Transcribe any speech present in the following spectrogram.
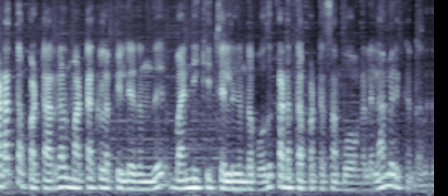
கடத்தப்பட்டார்கள். மட்டக்களப்பில் இருந்து வன்னிக்கு செல்லுகின்ற போது கடத்தப்பட்ட சம்பவங்கள் எல்லாம் இருக்கின்றது.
